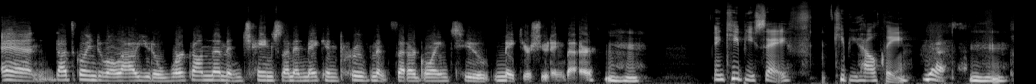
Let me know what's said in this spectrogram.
And that's going to allow you to work on them and change them and make improvements that are going to make your shooting better. Mm-hmm. And keep you safe, keep you healthy. Yes. Mm-hmm.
